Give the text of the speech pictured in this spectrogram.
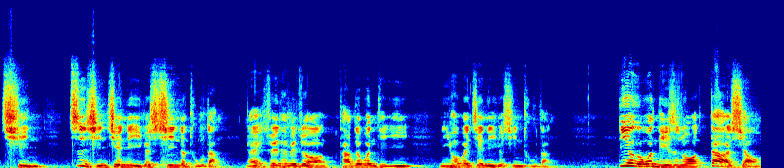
请自行建立一个新的图档。哎，所以特别重要，他的问题一，你会不会建立一个新图档？第二个问题是说大小。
